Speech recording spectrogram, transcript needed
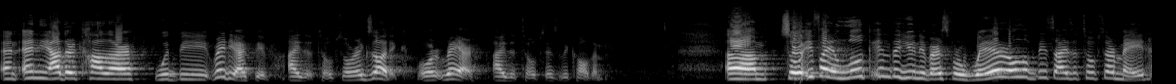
and any other color would be radioactive isotopes or exotic or rare isotopes as we call them. Um, so if I look in the universe for where all of these isotopes are made,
